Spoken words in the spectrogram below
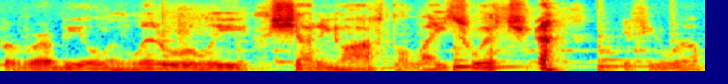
proverbial and literally shutting off the light switch, if you will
